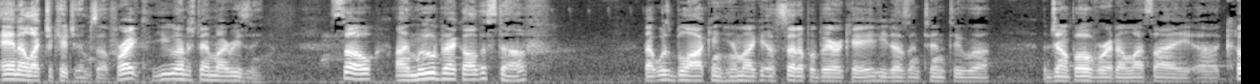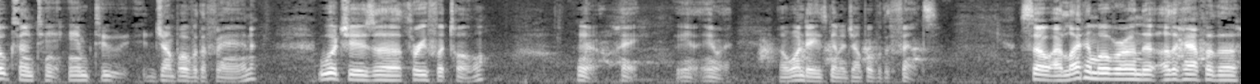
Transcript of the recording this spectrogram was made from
and electrocute himself, right? You understand my reasoning. So I move back all the stuff that was blocking him. I set up a barricade. He doesn't tend to uh, jump over it unless I uh, coax him to, him to jump over the fan, which is uh, three foot tall. Know, hey, yeah, anyway, uh, one day he's going to jump over the fence. So I let him over on the other half of the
